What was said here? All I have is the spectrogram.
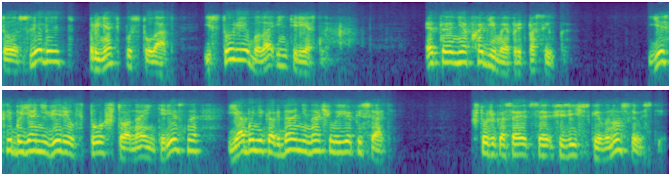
то следует принять постулат. История была интересна. Это необходимая предпосылка. Если бы я не верил в то, что она интересна, я бы никогда не начал ее писать. Что же касается физической выносливости,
